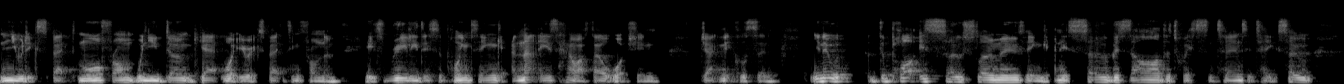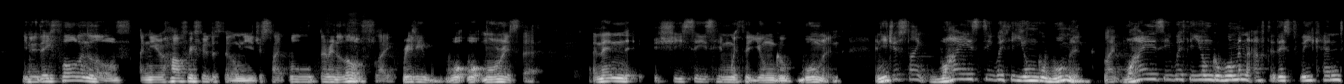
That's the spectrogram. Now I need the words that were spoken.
and you would expect more from when you don't get what you're expecting from them it's really disappointing and that is how i felt watching Jack Nicholson. You know, the plot is so slow moving and it's so bizarre the twists and turns it takes. So you know, they fall in love, and you're halfway through the film, and you're just like, well, they're in love. Like, really, what what more is there? And then she sees him with a younger woman, and you're just like, why is he with a younger woman? Like, why is he with a younger woman after this weekend?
